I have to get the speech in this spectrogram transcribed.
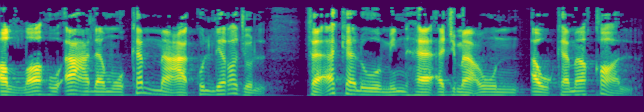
الله أعلم كم مع كل رجل فأكلوا منها أجمعون أو كما قال.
